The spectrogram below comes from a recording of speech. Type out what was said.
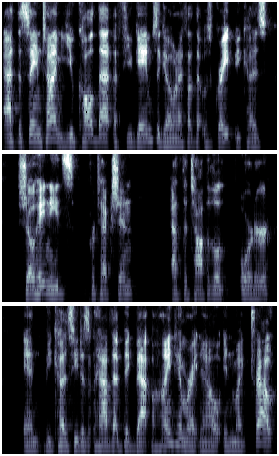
at the same time, you called that a few games ago, and I thought that was great because Shohei needs protection at the top of the order, and because he doesn't have that big bat behind him right now in Mike Trout,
